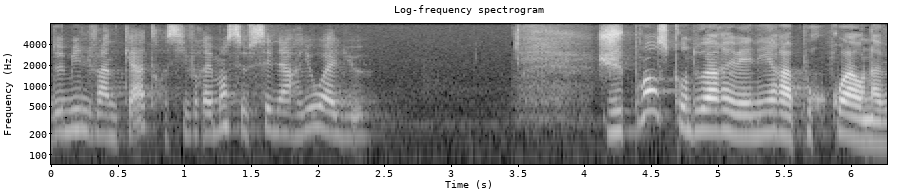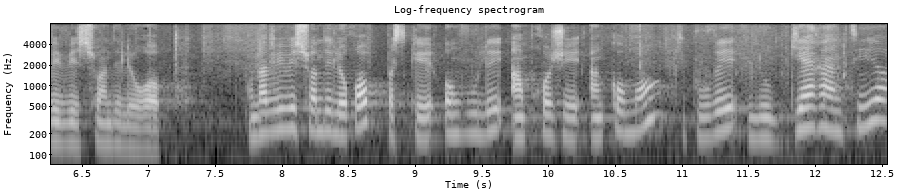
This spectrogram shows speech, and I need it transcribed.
2024 euh, si vraiment ce scénario a lieu? Je pense qu'on doit revenir à pourquoi on avait besoin de l'Europe. On avait besoin de l'Europe parce qu'on voulait un projet en commun qui pouvait nous garantir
